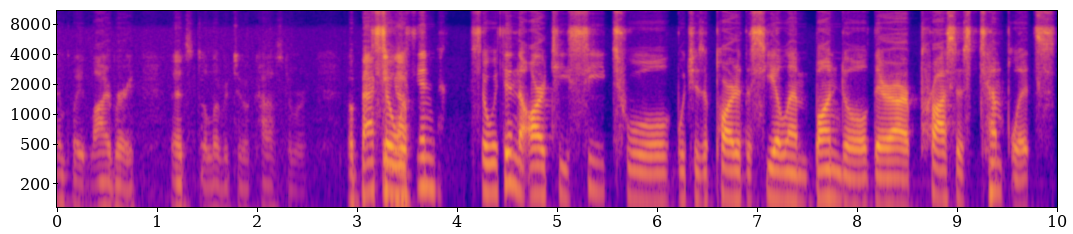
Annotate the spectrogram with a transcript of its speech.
template library that's delivered to a customer. But back so up, within so within the RTC tool, which is a part of the CLM bundle, there are process templates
